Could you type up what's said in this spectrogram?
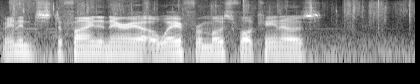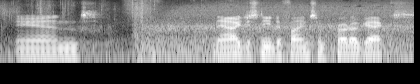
Managed to find an area away from most volcanoes. And now I just need to find some protogeks.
